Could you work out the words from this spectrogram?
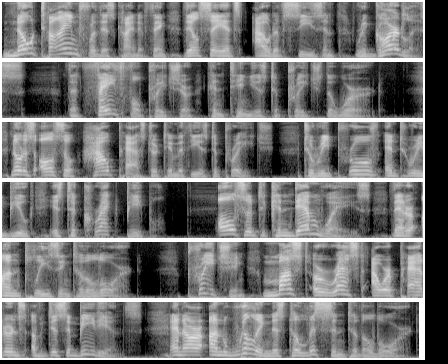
no time for this kind of thing. They'll say it's out of season. Regardless, the faithful preacher continues to preach the word. Notice also how Pastor Timothy is to preach. To reprove and to rebuke is to correct people, also to condemn ways that are unpleasing to the Lord preaching must arrest our patterns of disobedience and our unwillingness to listen to the Lord.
